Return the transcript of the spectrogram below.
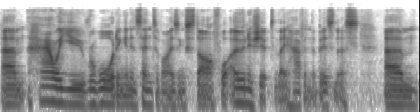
Um, how are you rewarding and incentivizing staff? What ownership do they have in the business? Um,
